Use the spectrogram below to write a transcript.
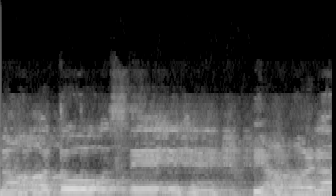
नातों से है प्यारा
